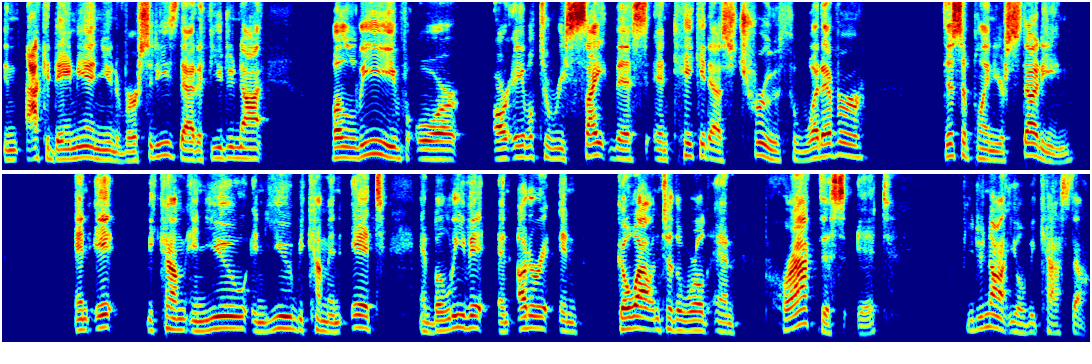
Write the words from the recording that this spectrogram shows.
in academia and universities that if you do not believe or are able to recite this and take it as truth, whatever discipline you're studying, and it become in you and you become in it and believe it and utter it and go out into the world and practice it. If you do not, you'll be cast out.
